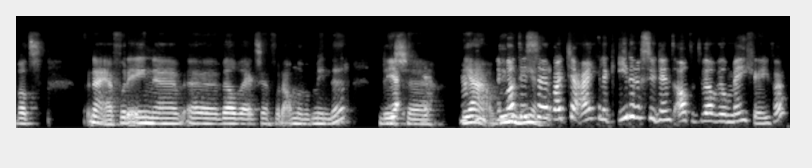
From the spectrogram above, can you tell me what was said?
wat nou ja, voor de een wel werkt en voor de ander wat minder. Dus ja, ja. ja en wat manier. is wat je eigenlijk iedere student altijd wel wil meegeven?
